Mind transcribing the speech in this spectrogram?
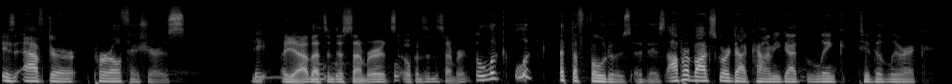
is after Pearl Fishers. Uh, Yeah, that's in December. It opens in December. Look look at the photos of this. OperaBoxScore.com. You got the link to the lyric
